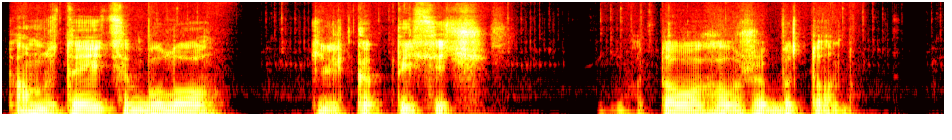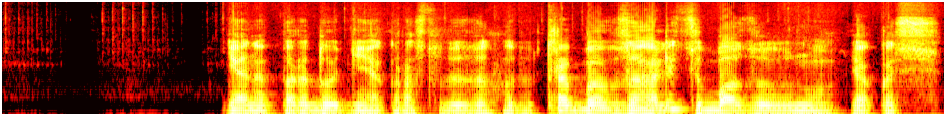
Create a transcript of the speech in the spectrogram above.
Там, здається, було кілька тисяч готового вже бетону. Я напередодні якраз туди заходив. Треба взагалі цю базу, ну, якось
